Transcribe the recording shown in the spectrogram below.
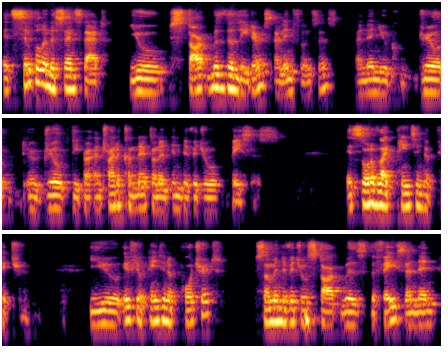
It's simple in the sense that you start with the leaders and influences, and then you drill uh, drill deeper and try to connect on an individual basis. It's sort of like painting a picture. You, if you're painting a portrait, some individuals start with the face and then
